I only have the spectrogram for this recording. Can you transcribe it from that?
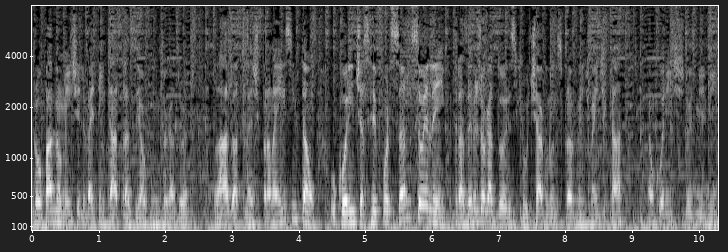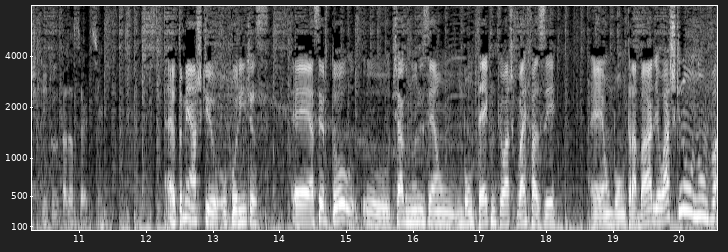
Provavelmente ele vai tentar trazer algum jogador lá do Atlético Paranaense. Então, o Corinthians reforçando seu elenco, trazendo jogadores que o Thiago Nunes provavelmente vai indicar, é um Corinthians de 2020 que tem tudo para dar certo, sim. É, eu também acho que o Corinthians é, acertou. O, Thiago Nunes é um, um, bom técnico, eu acho que vai fazer é, um bom trabalho. Eu acho que não, não vai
